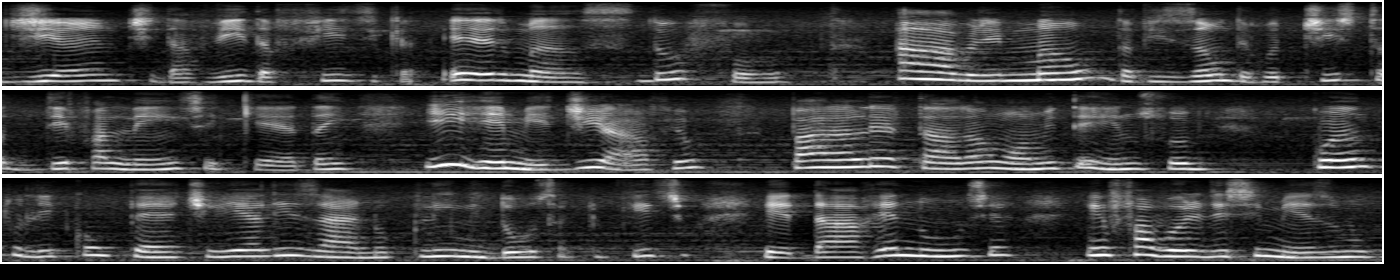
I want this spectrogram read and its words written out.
diante da vida física, irmãs do fogo. Abre mão da visão derrotista de falência e queda irremediável para alertar ao homem terreno sobre quanto lhe compete realizar no clima do sacrifício e da renúncia em favor de si mesmo,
